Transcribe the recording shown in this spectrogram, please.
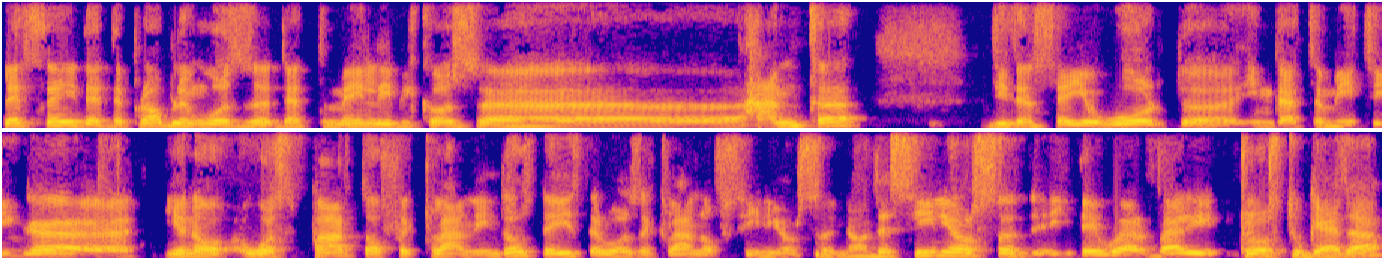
Let's say that the problem was uh, that mainly because uh, Hunt didn't say a word uh, in that meeting. Uh, you know, was part of a clan. In those days, there was a clan of seniors. You know, the seniors uh, they were very close together,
